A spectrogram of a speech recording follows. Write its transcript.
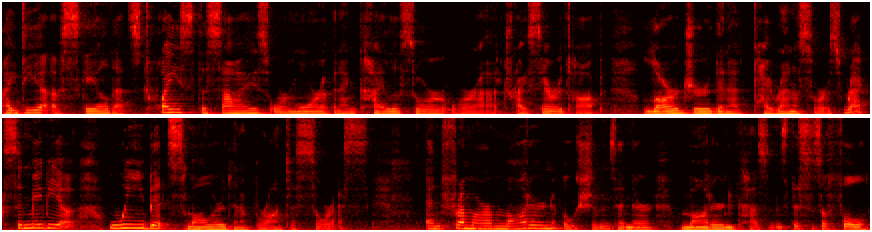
idea of scale that's twice the size or more of an ankylosaur or a triceratop, larger than a Tyrannosaurus rex, and maybe a wee bit smaller than a Brontosaurus. And from our modern oceans and their modern cousins, this is a full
